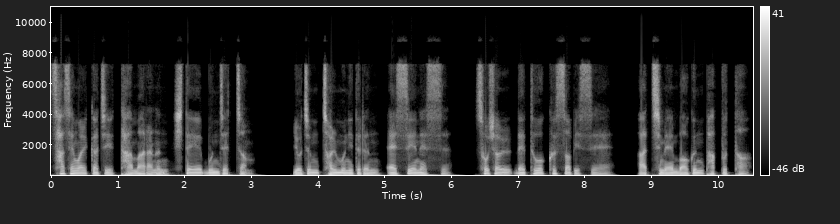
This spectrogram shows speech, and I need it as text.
사생활까지 다 말하는 시대의 문제점. 요즘 젊은이들은 SNS, 소셜 네트워크 서비스에 아침에 먹은 밥부터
